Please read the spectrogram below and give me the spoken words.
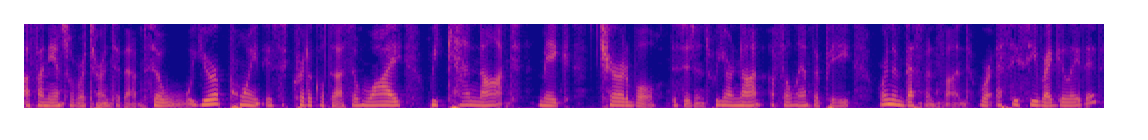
a financial return to them. So your point is critical to us and why we cannot make charitable decisions. We are not a philanthropy. We're an investment fund. We're SEC regulated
